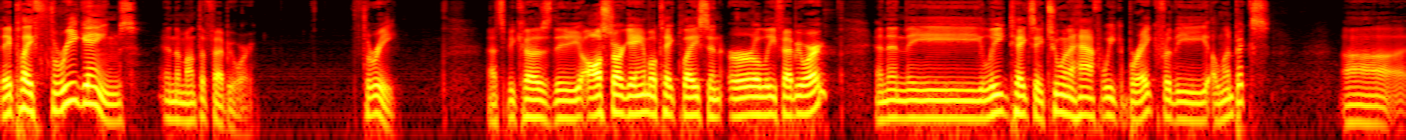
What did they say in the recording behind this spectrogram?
They play three games in the month of February. Three. That's because the All Star game will take place in early February, and then the league takes a two and a half week break for the Olympics. Uh,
